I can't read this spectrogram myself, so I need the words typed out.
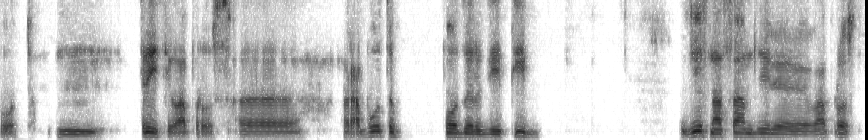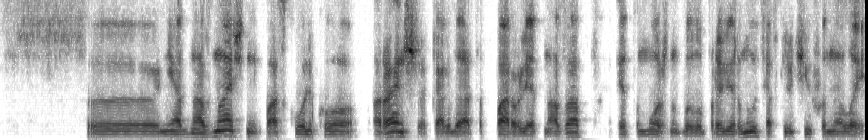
Вот. Третий вопрос. Э, работа под RDP. Здесь на самом деле вопрос э, неоднозначный, поскольку раньше, когда-то, пару лет назад, это можно было провернуть, отключив NLA.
